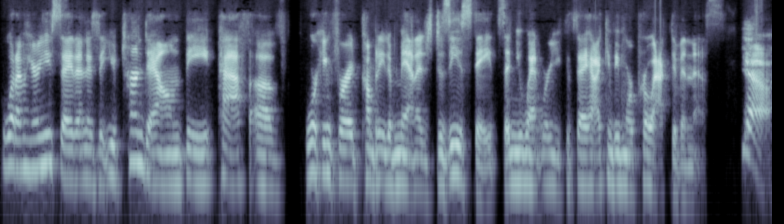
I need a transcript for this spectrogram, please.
What I'm hearing you say then is that you turned down the path of working for a company to manage disease states and you went where you could say, I can be more proactive in this. Yeah,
